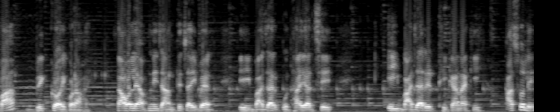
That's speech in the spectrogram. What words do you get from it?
বা বিক্রয় করা হয়। তাহলে আপনি জানতে চাইবেন, এই বাজার কোথায় আছে এই বাজারের ঠিকানা কি? আসলে,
